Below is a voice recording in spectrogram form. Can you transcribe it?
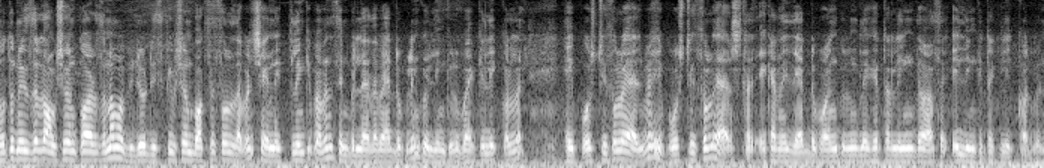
নতুন ইউজাররা অংশগ্রহণ করার জন্য আমার ভিডিও ডিসক্রিপশন বক্সে চলে যাবেন, সেখানে একটি লিঙ্কই পাবেন সিম্পল লেগে যাবে অ্যাড্রপ লিঙ্ক ওই লিঙ্কের উপরে ক্লিক করলে এই পোস্টটি চলে আসবে, এই পোস্টটি চলে আসলে এখানে যে অ্যাড্রপ পয়েন্ট লিখে একটা লিঙ্ক দেওয়া আছে, এই লিঙ্কটা ক্লিক করবেন।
